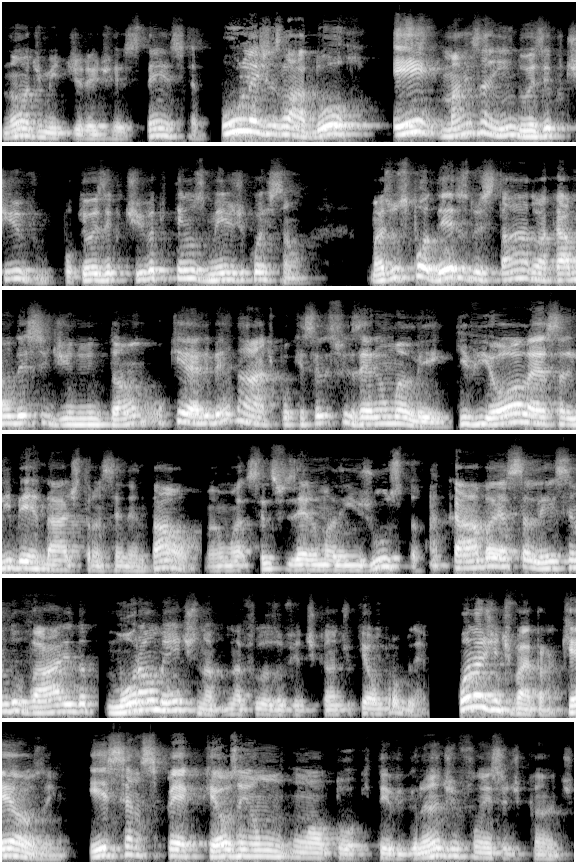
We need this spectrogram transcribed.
não admite direito de resistência, o legislador e, mais ainda, o executivo, porque o executivo é que tem os meios de coerção. Mas os poderes do Estado acabam decidindo, então, o que é liberdade, porque se eles fizerem uma lei que viola essa liberdade transcendental, né, uma, se eles fizerem uma lei injusta, acaba essa lei sendo válida moralmente na, na filosofia de Kant, o que é um problema. Quando a gente vai para Kelsen, esse aspecto, Kelsen é um, um autor que teve grande influência de Kant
